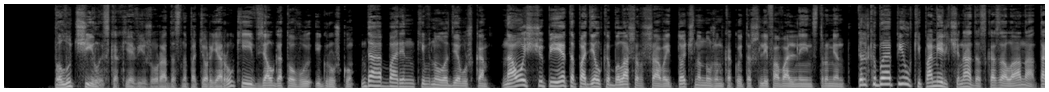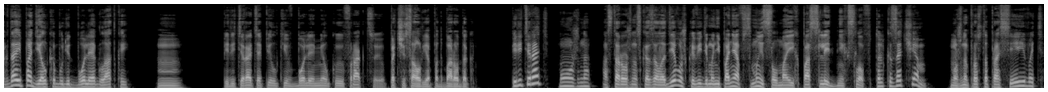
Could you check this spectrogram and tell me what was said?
«Получилось, как я вижу», — радостно потер я руки и взял готовую игрушку. «Да, барин», — кивнула девушка. «На ощупь и эта поделка была шершавой. Точно нужен какой-то шлифовальный инструмент». «Только бы опилки помельче надо», — сказала она. «Тогда и поделка будет более гладкой». «М перетирать опилки в более мелкую фракцию», — почесал я подбородок. «Перетирать можно», — осторожно сказала девушка, видимо, не поняв смысл моих последних слов. «Только зачем? Можно просто просеивать».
